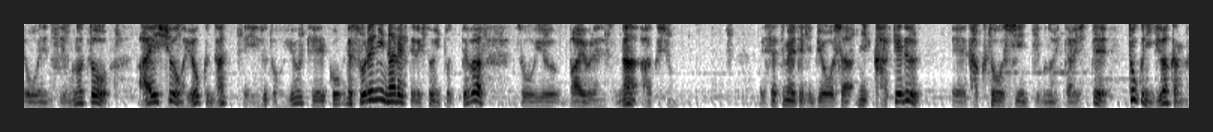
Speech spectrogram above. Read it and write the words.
表現っていうものと相性が良くなっているという傾向。でそれに慣れてる人にとってはそういうバイオレンスなアクション説明的描写に欠ける、格闘シーンっていうものに対して特に違和感が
